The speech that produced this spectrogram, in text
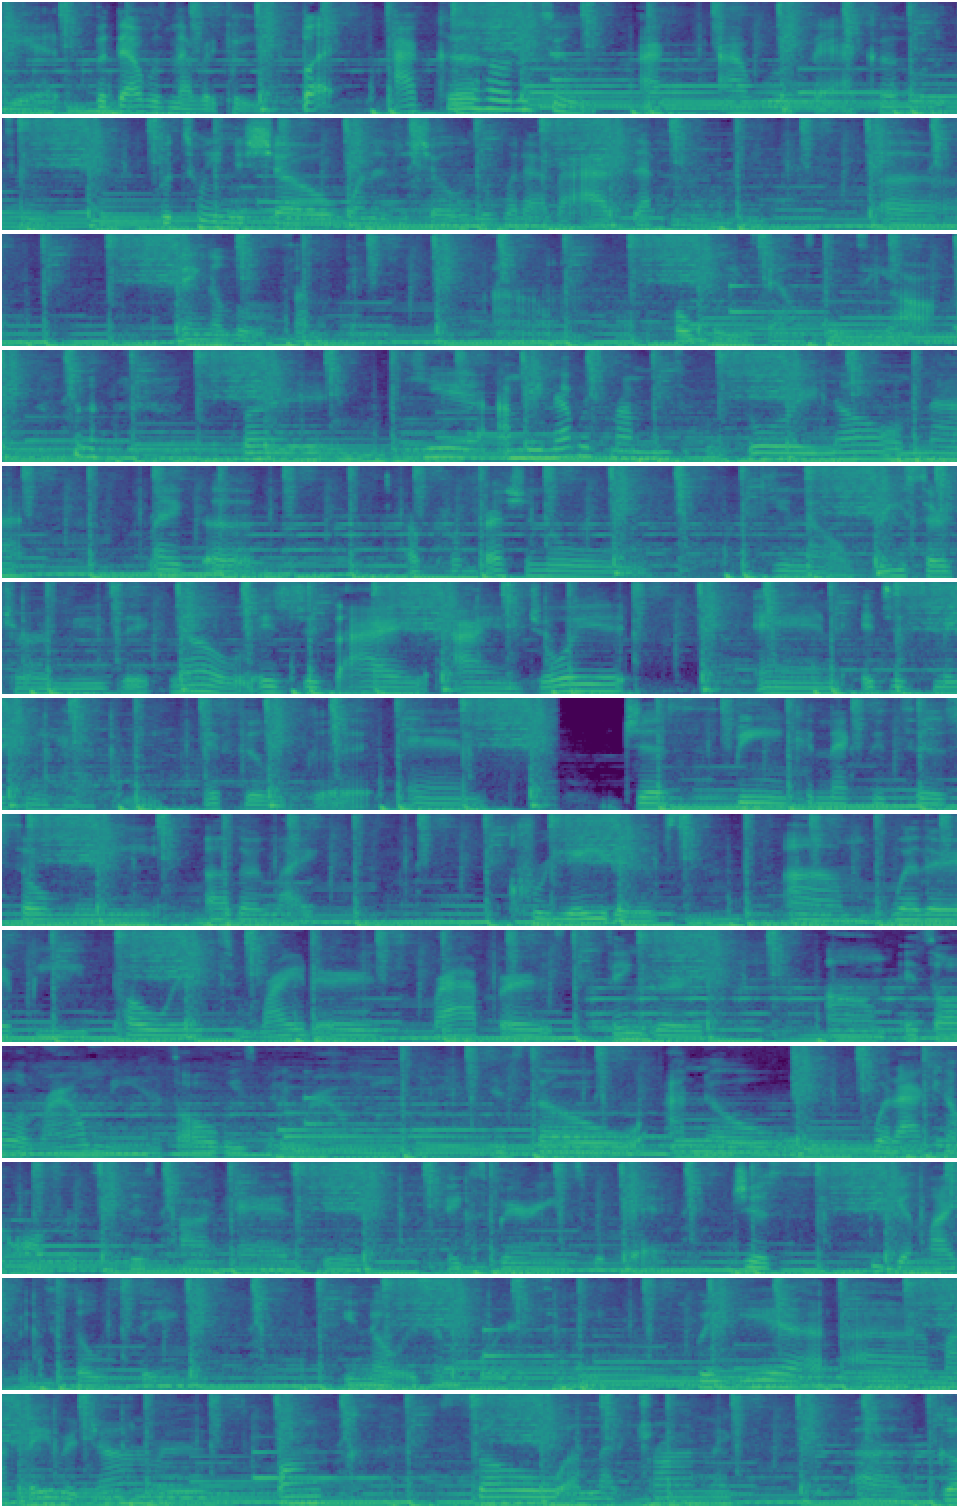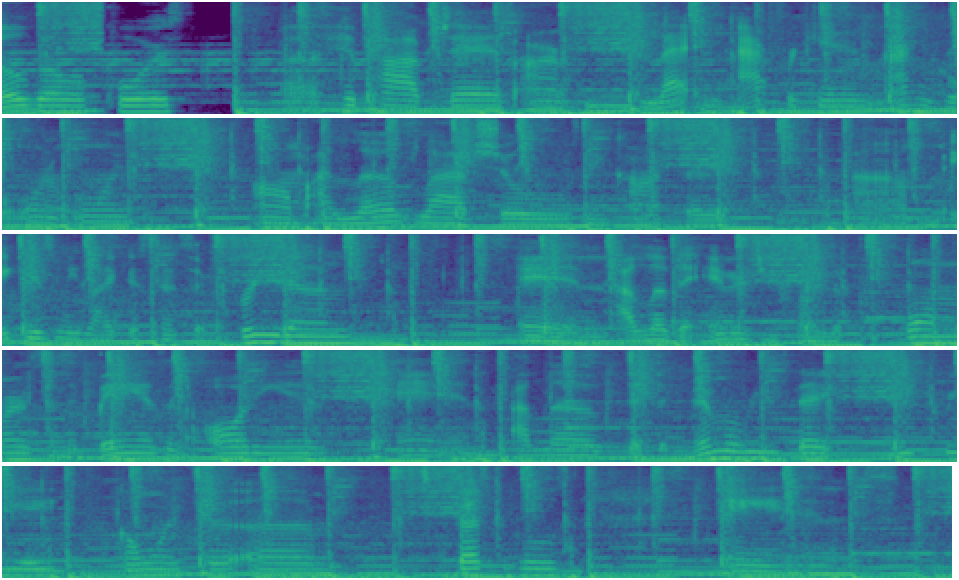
yeah, but that was never the case. But I could hold a tune. I I will say I could hold a tune between the show, one of the shows or whatever. I definitely uh, sing a little something hopefully it sounds good to y'all. but yeah, I mean that was my musical story. No, I'm not like a a professional, you know, researcher of music. No, it's just I I enjoy it and it just makes me happy. It feels good. And just being connected to so many other like creatives, um, whether it be poets, writers, rappers, singers, um, it's all around me. It's always been around me. And so I know what I can offer to this podcast is experience with. Just speaking life into those things, you know, is important to me. But yeah, uh, my favorite genres funk, soul, electronic, uh, go go, of course, uh, hip hop, jazz, R&B, Latin, African. I can go on and on. Um, I love live shows and concerts. Um, it gives me like a sense of freedom, and I love the energy from the performers and the bands and the audience, and I love the memories that we create going to um, festivals and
